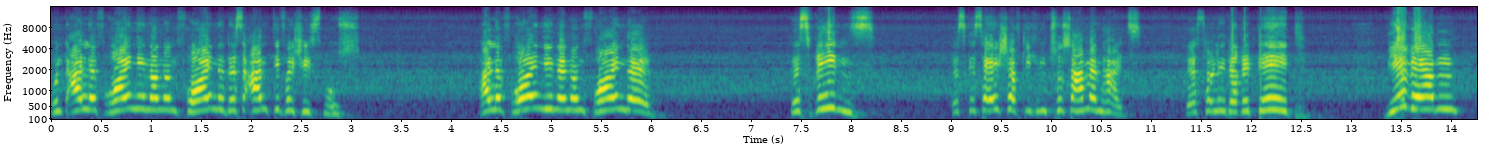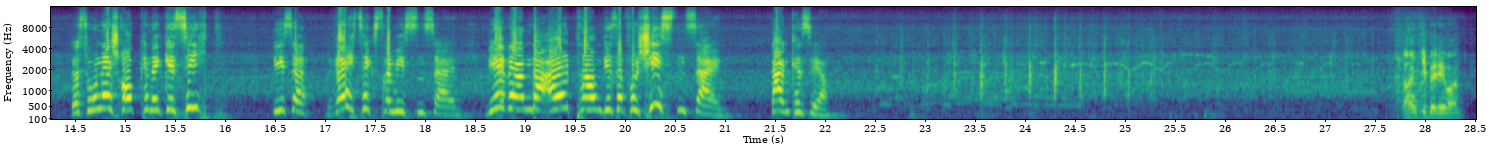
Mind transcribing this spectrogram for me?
und alle Freundinnen und Freunde des Antifaschismus alle Freundinnen und Freunde des Friedens, des gesellschaftlichen Zusammenhalts, der Solidarität. Wir werden das unerschrockene Gesicht dieser Rechtsextremisten sein. Wir werden der Albtraum dieser Faschisten sein. Danke sehr. Danke, Berivan.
